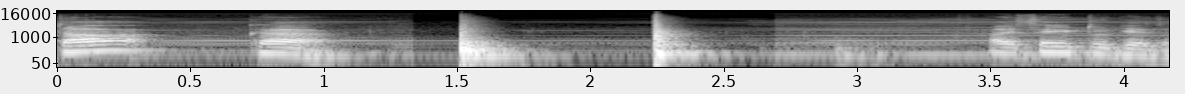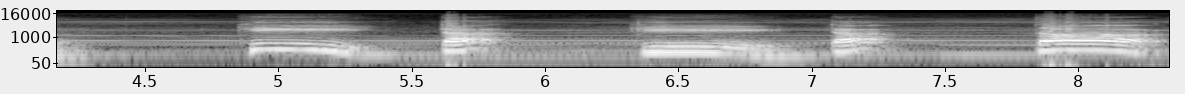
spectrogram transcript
Ta ka. I say it together. Ki ta ki ta ta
